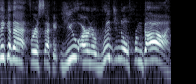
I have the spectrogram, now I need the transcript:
Think of that for a second. You are an original from God.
